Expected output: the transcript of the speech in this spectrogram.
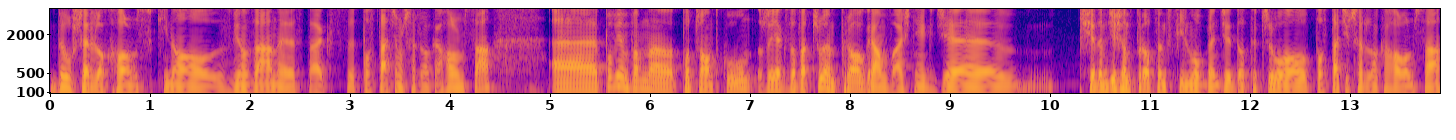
był Sherlock Holmes, kino związane z, tak, z postacią Sherlocka Holmesa. Powiem wam na początku, że jak zobaczyłem program właśnie, gdzie 70% filmów będzie dotyczyło postaci Sherlocka Holmesa,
